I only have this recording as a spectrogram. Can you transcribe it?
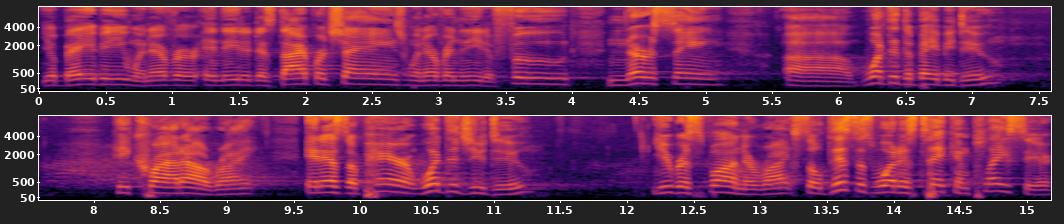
your baby, whenever it needed its diaper change, whenever it needed food, nursing, uh, what did the baby do? He cried out, right? And as a parent, what did you do? You responded, right? So this is what is taking place here.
